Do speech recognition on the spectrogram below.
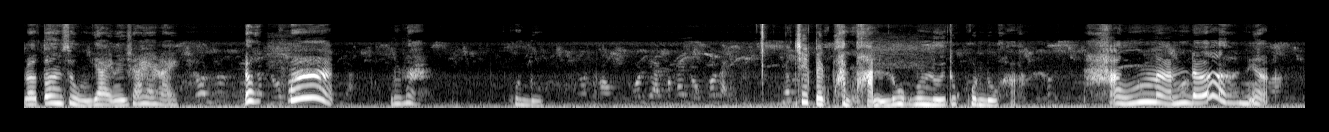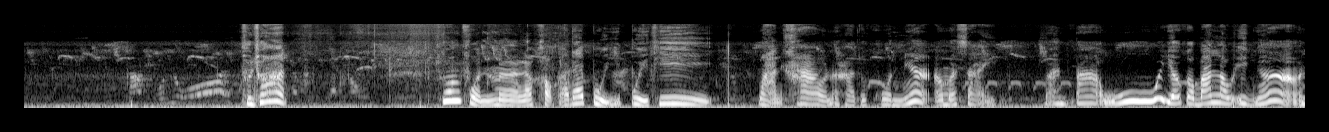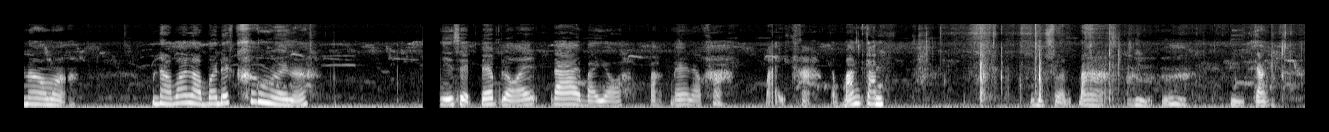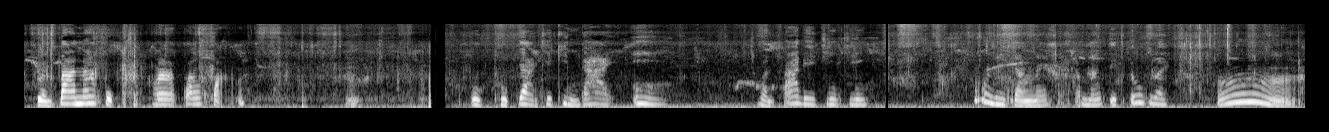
เราต้นสูงใหญ่ไม่ใช่อะไรดกมาก ดูนะคุณดูไม่ใช่เป็นพันๆลูกนู่นเลยทุกคนดูค่ะ ทั้งนั้นเด้อเนี่ย สุดยอด ช่วงฝนมาแล้วเขาก็ได้ปุ๋ยปุ๋ยที่หวานข้าวนะคะ ทุกคนเนี่ยเอามาใส่บ้านป้าอู้เยอะกว่าบ้านเราอีกอะมะนาวอะมะนาวบ้านเราไม่ได้ครึ่งเลยนะ นี่เสร็จเรียบร้อยได้ใบยอปากแม่แล้วค่ะ ไปค่ะกลับบ้านกันดูสวนป้าอื้อหือดีจังสวนป้าหน้าปลูกผักมากกว้างขวางอืม ปลูกทุกอย่างที่กินได้อืมสวนป้าดีจริงๆโอ้ดีจังเลยค่ะกำลังติดลูกเลยอ๋อ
